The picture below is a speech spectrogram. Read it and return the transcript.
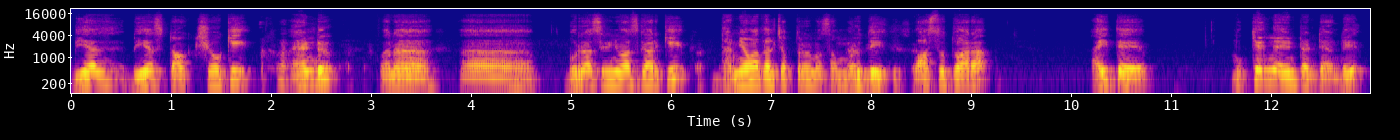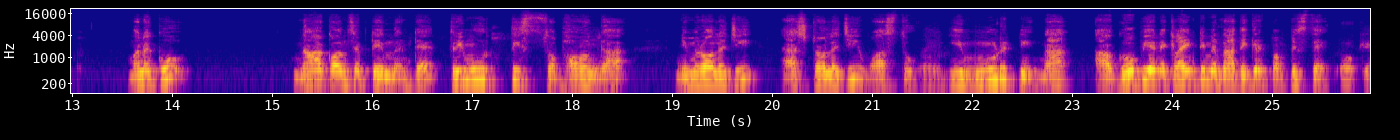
బిఎస్ బిఎస్ టాక్ షోకి అండ్ మన బుర్రా శ్రీనివాస్ గారికి ధన్యవాదాలు చెప్తున్నాను మా సమృద్ధి. వాస్తు ద్వారా అయితే ముఖ్యంగా ఏంటంటే అండి మనకు నా కాన్సెప్ట్ ఏంటంటే త్రిమూర్తి స్వభావంగా న్యూమరాలజీ ఆస్ట్రాలజీ వాస్తు. ఈ మూడింటిని నా ఆ గోపి అనే క్లయింట్ని మీరు నా దగ్గరికి పంపిస్తే ఓకే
